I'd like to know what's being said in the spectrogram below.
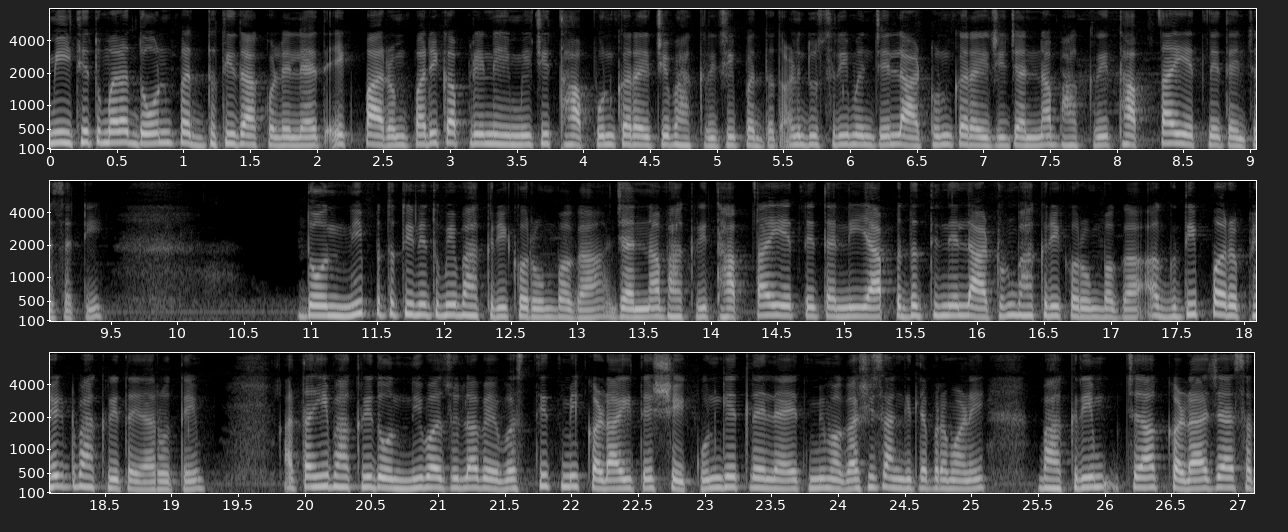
मी इथे तुम्हाला दोन पद्धती दाखवलेल्या आहेत. एक पारंपरिक आपली नेहमीची थापून करायची भाकरीची पद्धत आणि दुसरी म्हणजे लाटून करायची ज्यांना भाकरी थापता येत नाही त्यांच्यासाठी. दोन्ही पद्धतीने तुम्ही भाकरी करून बघा. ज्यांना भाकरी थापता येत नाही त्यांनी या पद्धतीने लाटून भाकरी करून बघा. अगदी परफेक्ट भाकरी तयार होते. आता ही भाकरी दोन्ही बाजूला व्यवस्थित मी कडा इथे शेकून घेतलेल्या आहेत. मी मगाशी सांगितल्याप्रमाणे भाकरीच्या कडा ज्या असतात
